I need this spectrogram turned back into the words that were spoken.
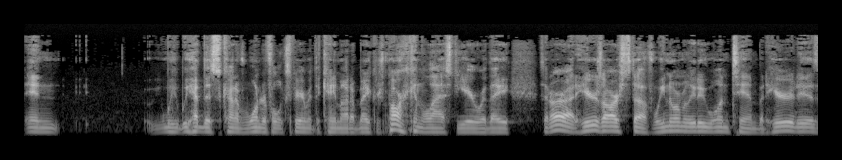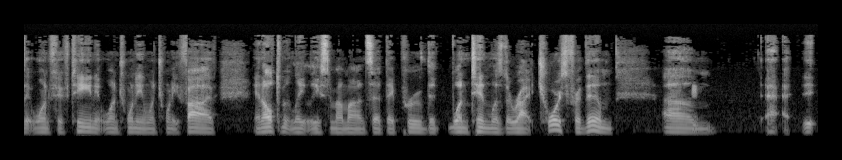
and we, we had this kind of wonderful experiment that came out of Maker's Mark in the last year where they said, All right, here's our stuff. We normally do 110, but here it is at 115, at 120, and 125. And ultimately, at least in my mindset, they proved that 110 was the right choice for them. Um, it,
